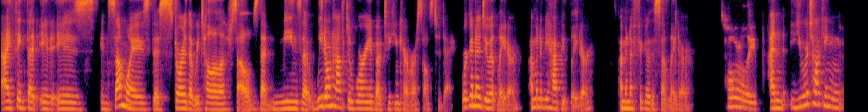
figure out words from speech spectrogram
I think that it is in some ways this story that we tell ourselves that means that we don't have to worry about taking care of ourselves today. We're going to do it later. I'm going to be happy later. I'm going to figure this out later. Totally. And you were talking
